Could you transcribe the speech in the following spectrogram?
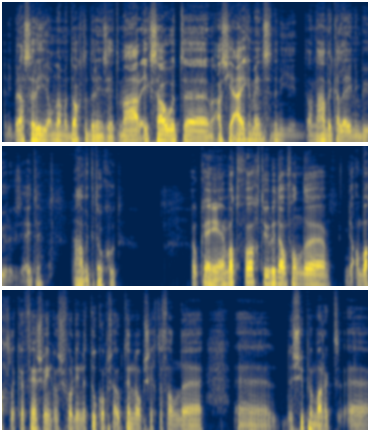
En die brasserie, omdat mijn dochter erin zit. Maar ik zou het, als je eigen mensen er niet in, dan had ik alleen in buren gezeten. Dan had ik het ook goed. Oké, en wat verwachten jullie dan van de, de ambachtelijke verswinkels voor in de toekomst, ook ten opzichte van de, uh, de supermarkt? Uh,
